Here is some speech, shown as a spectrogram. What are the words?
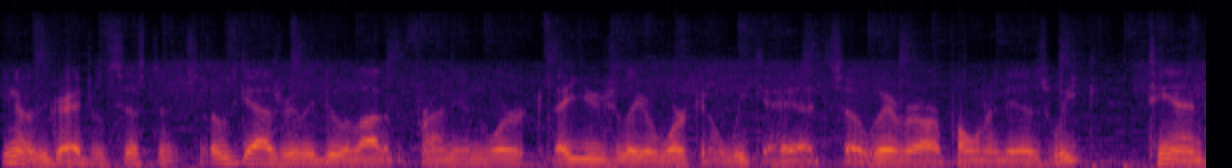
You know, the graduate assistants, those guys really do a lot of the front end work. They usually are working a week ahead. So whoever our opponent is, week 10,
